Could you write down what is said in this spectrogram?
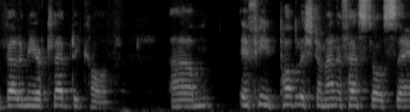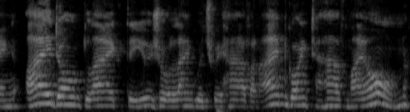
Velimir Khlebnikov, um, if he'd published a manifesto saying, I don't like the usual language we have and I'm going to have my own,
